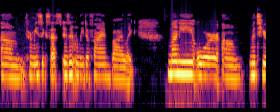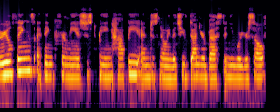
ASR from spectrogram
Um, for me, success isn't really defined by like money or um, material things. I think for me, it's just being happy and just knowing that you've done your best and you were yourself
